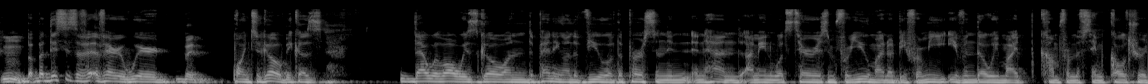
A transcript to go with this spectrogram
Mm. but but this is a very weird But point to go because that will always go on depending on the view of the person in, in hand. I mean, what's terrorism for you might not be for me, even though we might come from the same culture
